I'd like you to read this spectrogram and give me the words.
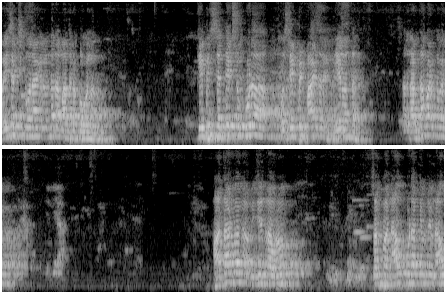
ವಯಸ್ಸಲ್ಲಿ ಚಿಕ್ಕವನಾಗಿರೋದ್ರಿಂದ ನಾನು ಮಾತಾಡಕ್ ಹೋಗಲ್ಲ. ಕೆಪಿಸಿಸಿ ಅಧ್ಯಕ್ಷರು ಕೂಡ ಒಂದು ಸ್ಟೇಟ್ಮೆಂಟ್ ಮಾಡಿದ್ದಾರೆ. ಏನು ಅಂತ? ಅದನ್ನ ಅರ್ಥ ಮಾಡ್ಕೋಬೇಕು. ಮಾತಾಡುವಾಗ ವಿಜೇಂದ್ರ ಅವರು, ಸ್ವಲ್ಪ ನಾವು ಕೂಡ ಕೆಲವರಿಗೆ, ನಾವು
